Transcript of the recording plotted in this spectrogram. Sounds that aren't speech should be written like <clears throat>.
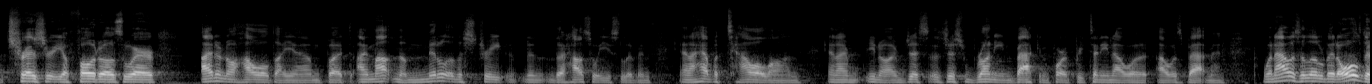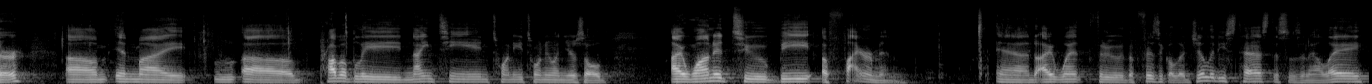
treasury of photos where I don't know how old I am, but I'm out in the middle of the street, in the house we used to live in, and I have a towel on, and I'm, you know, I'm just, just running back and forth, pretending I was, I was Batman. When I was a little bit older, um, in my uh, probably 19, 20, 21 years old, I wanted to be a fireman. And I went through the physical agilities test. This was in LA.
